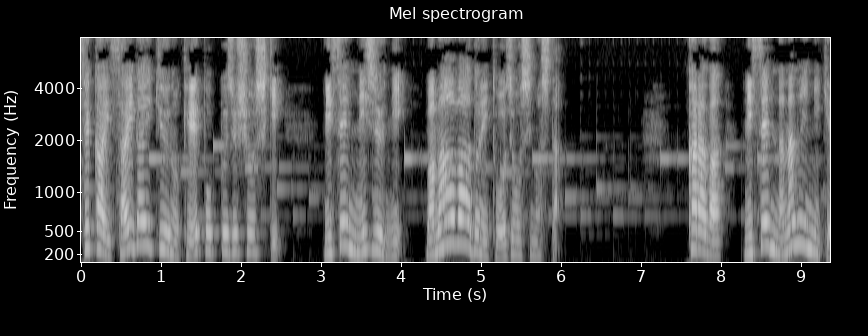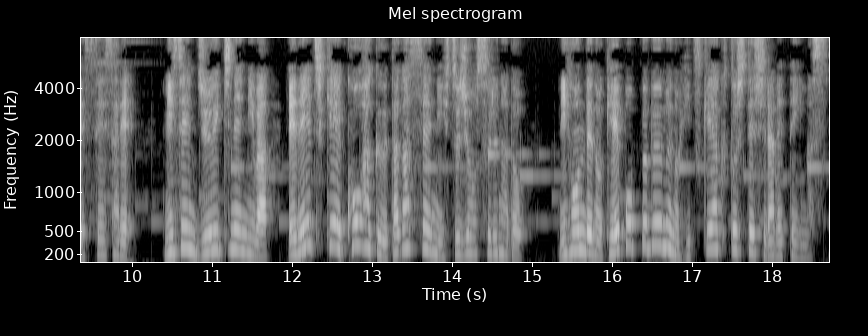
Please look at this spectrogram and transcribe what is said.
世界最大級の K-POP 受賞式2022ママアワードに登場しました。カラは2007年に結成され、2011年には NHK 紅白歌合戦に出場するなど、日本での K-POP ブームの火付け役として知られています。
